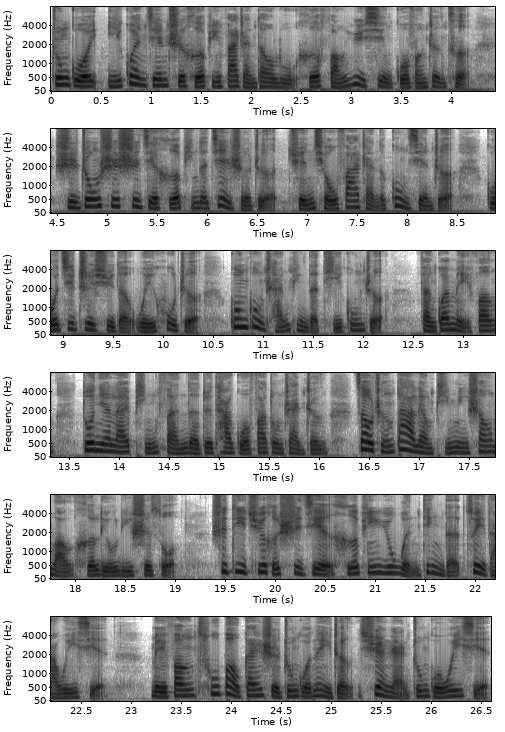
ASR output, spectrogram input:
中国一贯坚持和平发展道路和防御性国防政策，始终是世界和平的建设者、全球发展的贡献者、国际秩序的维护者、公共产品的提供者。反观美方，多年来频繁地对他国发动战争，造成大量平民伤亡和流离失所，是地区和世界和平与稳定的最大威胁。美方粗暴干涉中国内政，渲染中国威胁，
